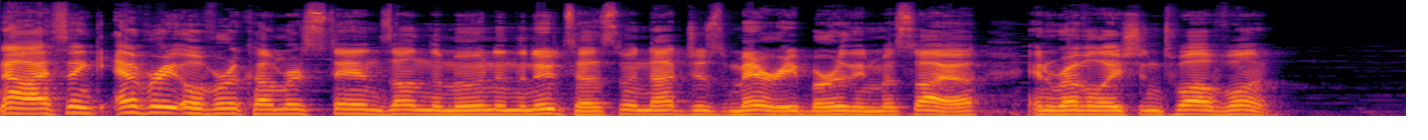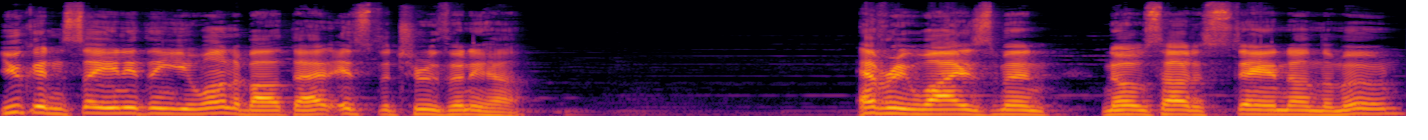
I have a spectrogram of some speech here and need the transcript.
now, I think every overcomer stands on the moon in the New Testament, not just Mary birthing Messiah in Revelation 12:1. You can say anything you want about that, it's the truth anyhow. Every wise man knows how to stand on the moon.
